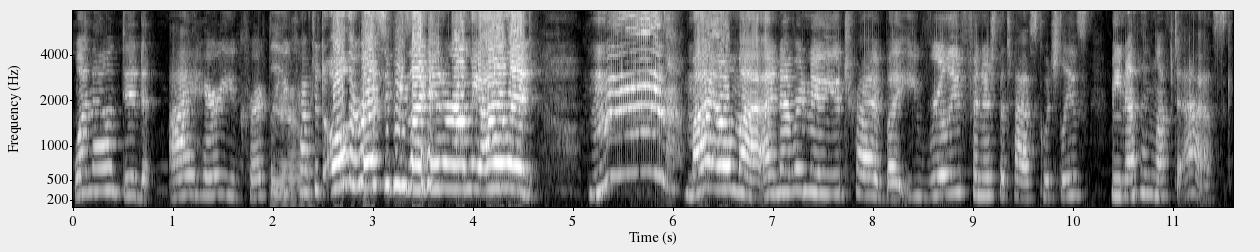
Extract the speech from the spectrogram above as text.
what now? Did I hear you correctly? You crafted all the recipes I hid around the island! Mmm! My oh my, I never knew you tried, but you really finished the task, which leaves me nothing left to ask.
